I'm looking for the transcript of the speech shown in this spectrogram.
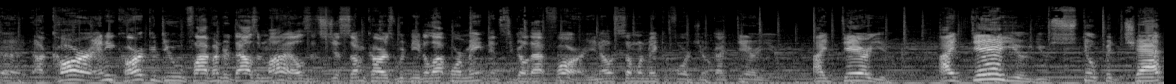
Uh, a car, any car could do 500,000 miles, it's just some cars would need a lot more maintenance to go that far, you know? Someone make a Ford joke, I dare you. I dare you. I dare you, you stupid chat.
